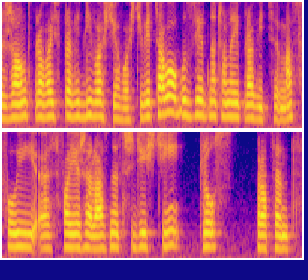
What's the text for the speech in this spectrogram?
y, rząd Prawa i Sprawiedliwości, a właściwie cały obóz Zjednoczonej Prawicy ma swój, swoje żelazne 30 plus procent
